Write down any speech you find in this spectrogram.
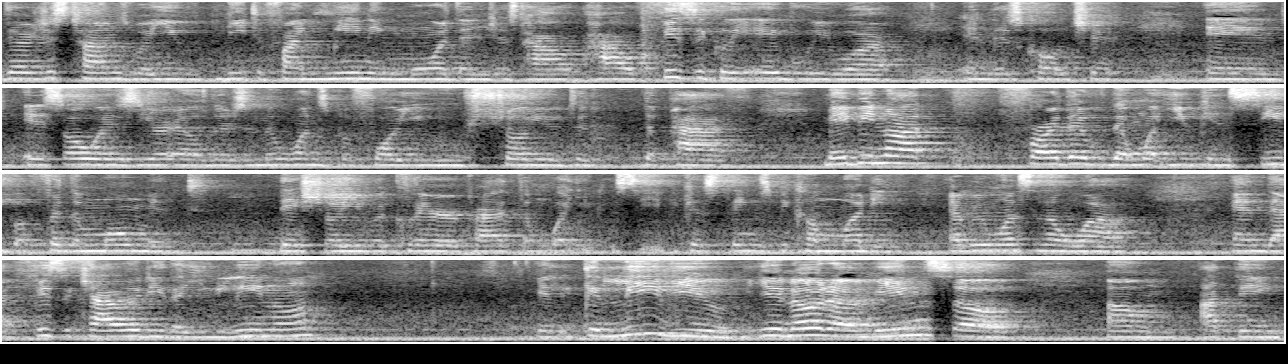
there are just times where you need to find meaning more than just how how physically able you are in this culture and it's always your elders and the ones before you who show you the, the path. Maybe not further than what you can see but for the moment they show you a clearer path than what you can see because things become muddy every once in a while. And that physicality that you lean on it can leave you you know what i mean? So um, i think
